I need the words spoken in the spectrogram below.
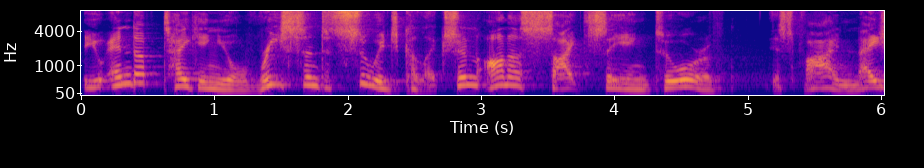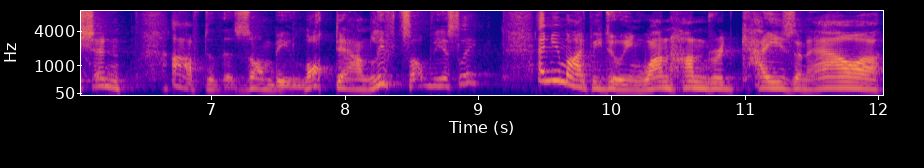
you end up taking your recent sewage collection on a sightseeing tour of this fine nation, after the zombie lockdown lifts, obviously, and you might be doing 100 k's an hour.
